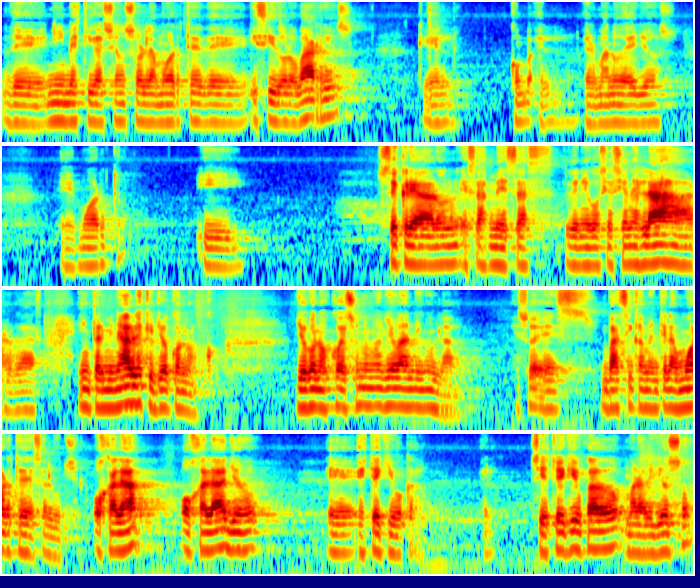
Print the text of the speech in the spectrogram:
de, ni investigación sobre la muerte de Isidoro Barrios, que es el, hermano de ellos eh, muerto, y se crearon esas mesas de negociaciones largas, interminables que yo conozco. Yo conozco eso, no nos lleva a ningún lado. Eso es básicamente la muerte de esa lucha. Ojalá, ojalá yo eh, esté equivocado. Pero si estoy equivocado, maravilloso,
